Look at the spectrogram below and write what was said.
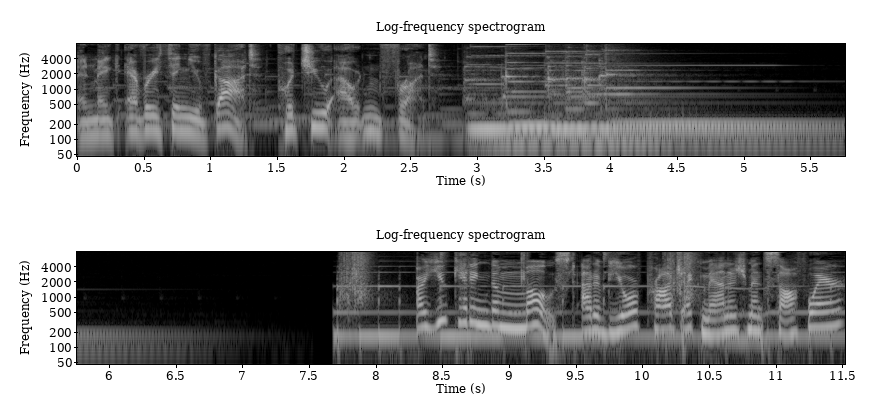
and make everything you've got put you out in front? Are you getting the most out of your project management software?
